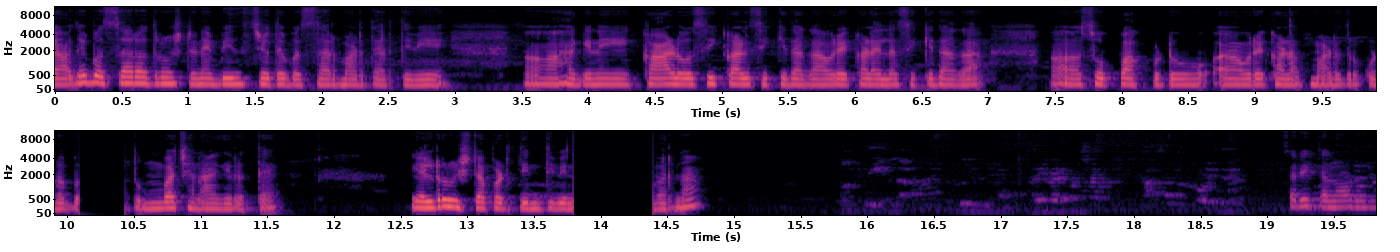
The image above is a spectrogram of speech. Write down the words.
ಯಾವುದೇ ಬಸ್ಸಾರಾದರೂ ಅಷ್ಟೇ ಬೀನ್ಸ್ ಜೊತೆ ಬಸ್ಸಾರು ಮಾಡ್ತಾಯಿರ್ತೀವಿ ಹಾಗೆಯೇ ಈ ಕಾಳು ಹಸಿ ಕಾಳು ಸಿಕ್ಕಿದಾಗ ಅವರೆಕಾಳೆಲ್ಲ ಸಿಕ್ಕಿದಾಗ ಸೊಪ್ಪು ಹಾಕ್ಬಿಟ್ಟು ಅವರೆಕಾಳು ಹಾಕಿ ಮಾಡಿದ್ರು ಕೂಡ ತುಂಬ ಚೆನ್ನಾಗಿರುತ್ತೆ. ಎಲ್ಲರೂ ಇಷ್ಟಪಟ್ಟು ತಿಂತೀವಿ ಸಾಂಬಾರನ್ನ ಸರಿತಾ ನೋಡಿರಿ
